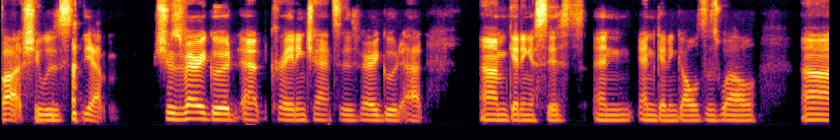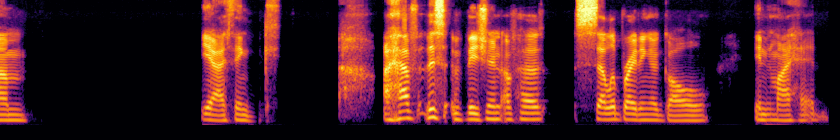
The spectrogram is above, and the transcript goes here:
But she was, yeah, she was very good at creating chances, very good at um, getting assists and and getting goals as well. Um, yeah, I think I have this vision of her celebrating a goal in my head.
